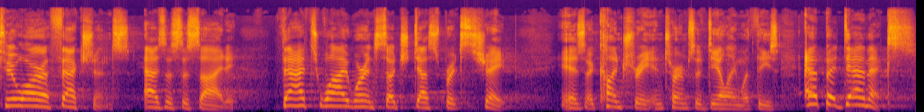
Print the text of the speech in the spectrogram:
to our affections as a society. That's why we're in such desperate shape as a country in terms of dealing with these epidemics.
